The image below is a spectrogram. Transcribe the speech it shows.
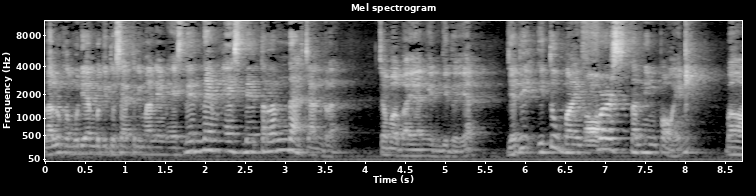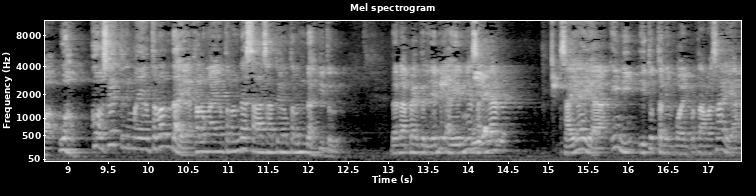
lalu kemudian begitu saya terima NEM SD, NEM SD terendah Chandra. Coba bayangin gitu ya. Jadi itu my Oh. first turning point bahwa wah kok saya terima yang terendah ya kalau nggak yang terendah salah satu yang terendah gitu dan apa yang terjadi akhirnya Iya. saya saya ya ini itu turning point pertama saya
